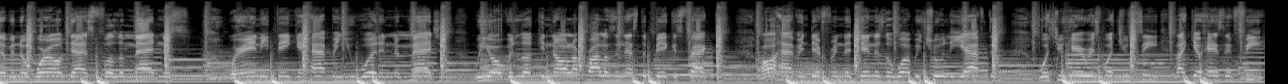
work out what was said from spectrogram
in a world that's full of madness. Where anything can happen you wouldn't imagine. We overlooking all our problems, and that's the biggest factor. All having different agendas of what we truly after. What you hear is what you see, like your hands and feet.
